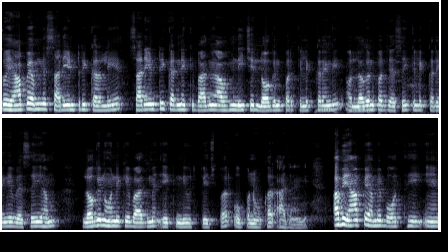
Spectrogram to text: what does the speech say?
तो यहाँ पे हमने सारी एंट्री कर ली है। सारी एंट्री करने के बाद में अब हम नीचे लॉगिन पर क्लिक करेंगे और लॉगिन पर जैसे ही क्लिक करेंगे, वैसे ही हम लॉगिन होने के बाद में एक न्यूज़ पेज पर ओपन होकर आ जाएँगे। अब यहाँ पे हमें बहुत ही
